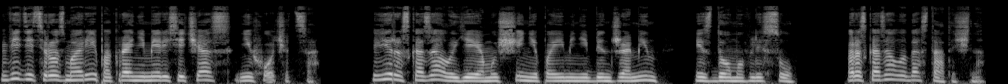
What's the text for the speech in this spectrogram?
Видеть Розмари, по крайней мере сейчас, не хочется. Ви рассказала ей о мужчине по имени Бенджамин из дома в лесу. Рассказала достаточно.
